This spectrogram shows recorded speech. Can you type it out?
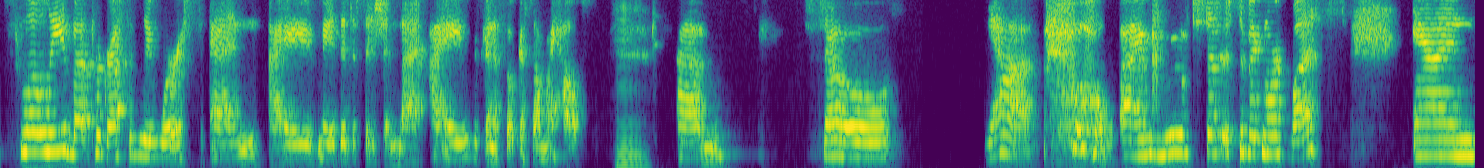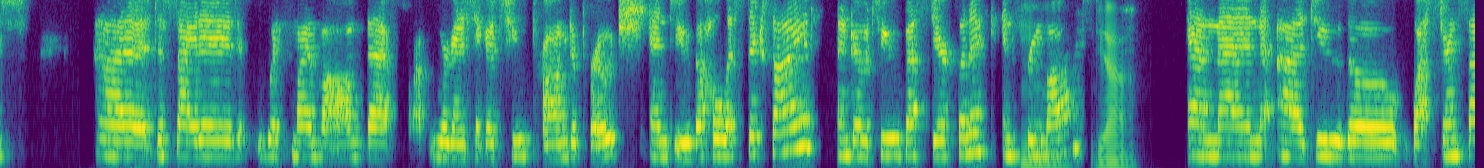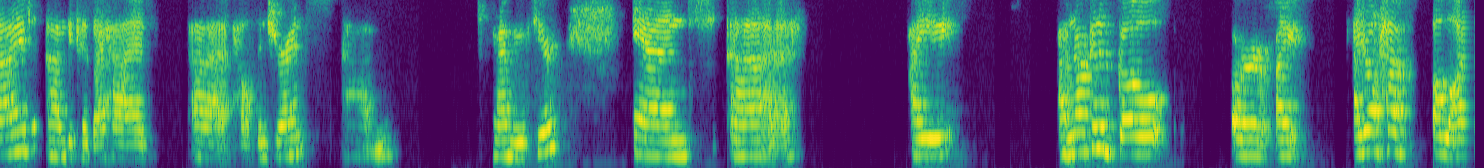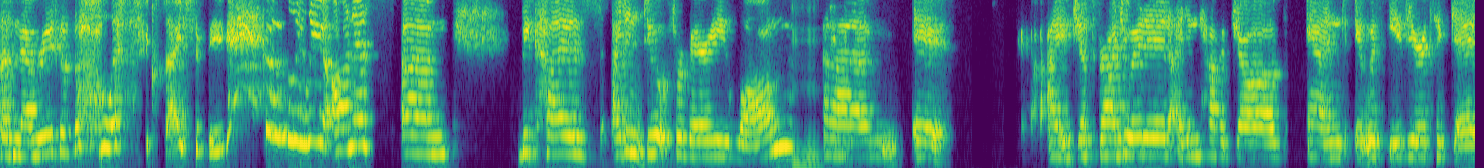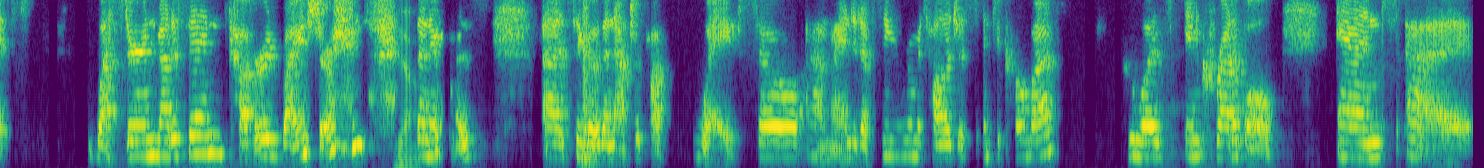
slowly but progressively worse and i made the decision that i was going to focus on my health. Hmm. um, so yeah. I moved to the pacific northwest and uh, decided with my mom that we're going to take a two pronged approach and do the holistic side and go to Bastyr Clinic in Fremont Yeah. and then uh, do the Western side um, because I had uh, health insurance um, when I moved here. And uh, I, I'm not going to go, or I, I don't have a lot of memories of the holistic side, to be completely honest, um, because I didn't do it for very long. Mhm. Um, it, I just graduated, I didn't have a job, and it was easier to get Western medicine covered by insurance Yeah. than it was uh, to go the naturopath way. So um, I ended up seeing a rheumatologist in Tacoma who was incredible. And uh,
